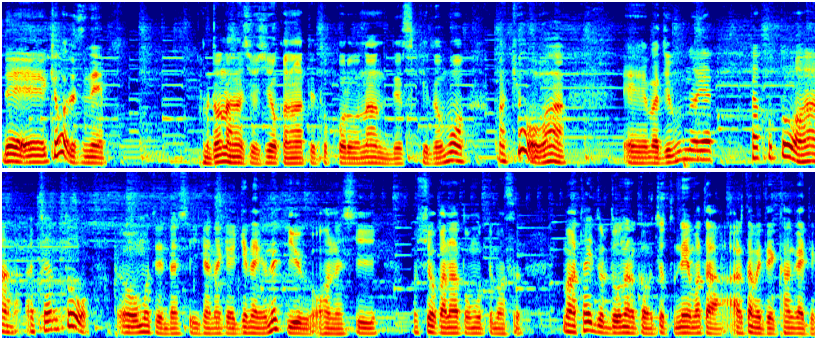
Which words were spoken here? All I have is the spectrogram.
で、えー、今日はですね、どんな話をしようかなってところなんですけども、まあ、今日は、えー、まあ、自分のやったことは、ちゃんと表に出していかなきゃいけないよねっていうお話をしようかなと思ってます。まあタイトルどうなるかをちょっとね、また改めて考えて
